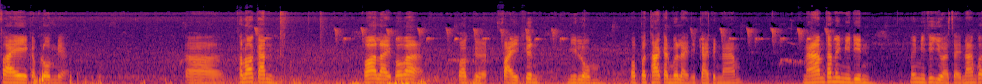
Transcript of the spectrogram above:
ไฟกับลมเนี่ยทะเลาะกัน เพราะอะไรเพราะว่าพอเกิดไฟขึ้นมีลมพอปะทะกันเมื่อไหร่นี่กลายเป็นน้ำน้ำถ้าไม่มีดิน ไม่มีที่อยู่อาศัยน้ำก็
